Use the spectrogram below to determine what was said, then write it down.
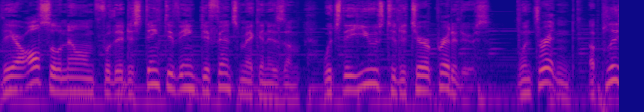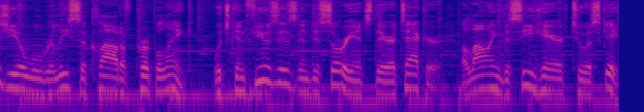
They are also known for their distinctive ink defense mechanism, which they use to deter predators. When threatened, Aplysia will release a cloud of purple ink, which confuses and disorients their attacker, allowing the sea hare to escape.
